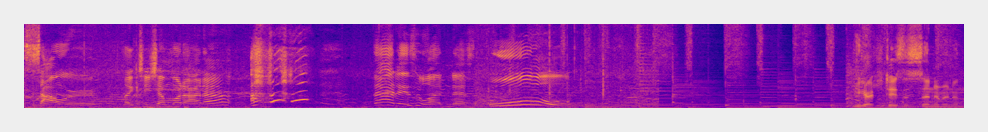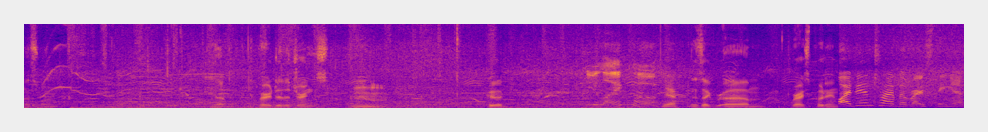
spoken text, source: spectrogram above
sour, like chicha morada. that is what nest. Ooh. You can actually taste the cinnamon in this one. Yep. Compared to the drinks, mmm, good. You like her? Yeah, it's like um, rice pudding. I didn't try the rice thing yet.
